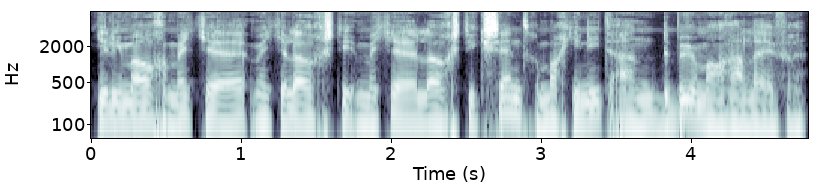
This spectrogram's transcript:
jullie mogen met je, met, je logistiek, met je logistiek centrum, mag je niet aan de buurman gaan leveren.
